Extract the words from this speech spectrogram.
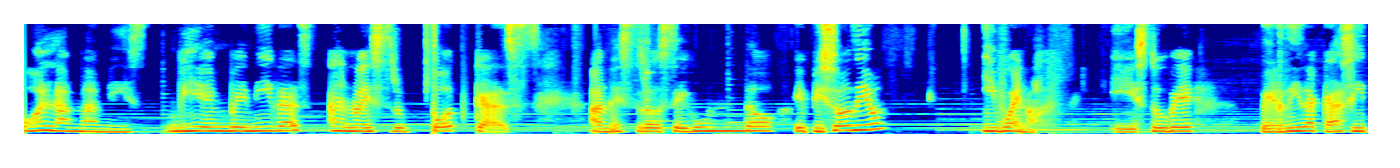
Hola mamis, bienvenidas a nuestro podcast, a nuestro segundo episodio. Y bueno, estuve perdida casi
